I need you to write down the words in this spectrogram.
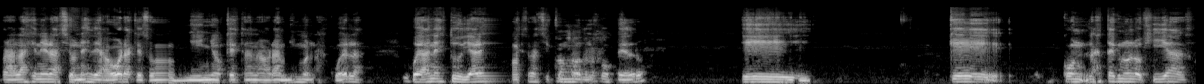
para las generaciones de ahora, que son niños que están ahora mismo en la escuela, puedan estudiar muestras, así como Nosotros. dijo Pedro, y que con las tecnologías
